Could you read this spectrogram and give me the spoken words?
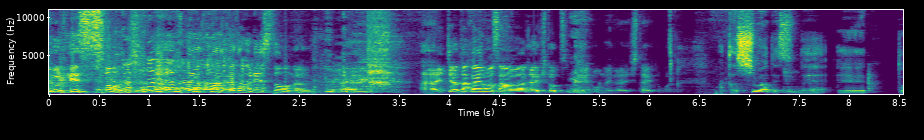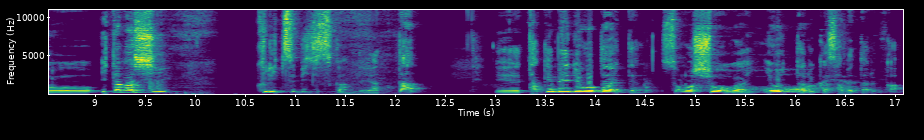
嬉しそう。なんだか嬉しそうなんです。はい。はい。じゃあ、高山さんは、じゃあ一つ目お願いしたいと思います。私はですね、えーっと、板橋区立美術館でやった、えー竹部両大展、その生涯、良いたるか冷めたるか。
